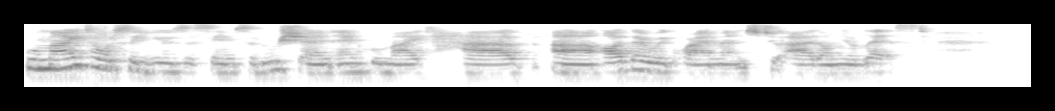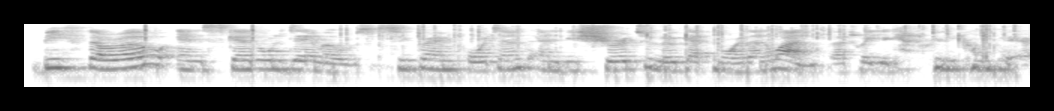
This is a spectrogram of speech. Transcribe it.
who might also use the same solution and who might have uh, other requirements to add on your list. Be thorough and schedule demos, super important, and be sure to look at more than one. That way you can really compare.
